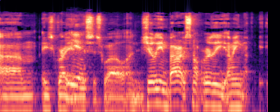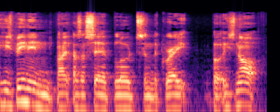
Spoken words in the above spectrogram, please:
Um, he's great He in this as well. And Julian Barratt's not really. I mean, he's been in, like, as I say, Bloods and The Great, but he's not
